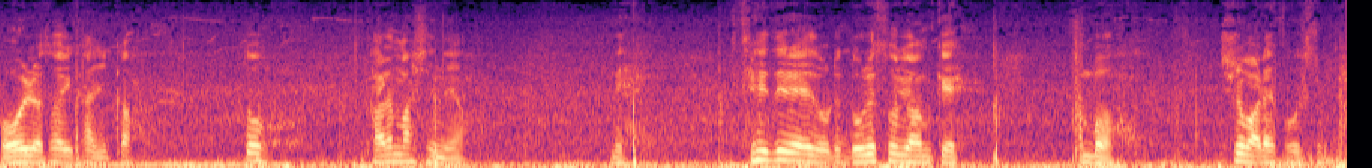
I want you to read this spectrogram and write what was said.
어울려서 이 가니까 또 다른 맛이 있네요 네 새들의 노래, 노래소리와 함께 한번 출발해 보겠습니다.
